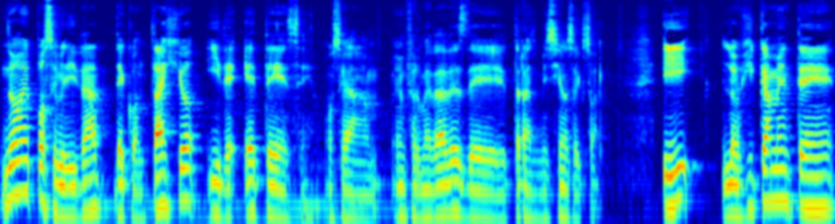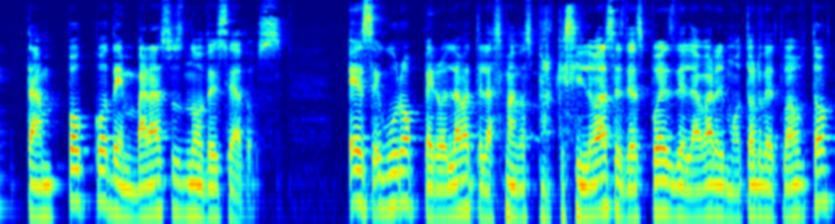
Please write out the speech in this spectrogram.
No hay posibilidad de contagio y de ETS, o sea, enfermedades de transmisión sexual. Y, lógicamente, tampoco de embarazos no deseados es seguro, pero lávate las manos porque si lo haces después de lavar el motor de tu auto,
